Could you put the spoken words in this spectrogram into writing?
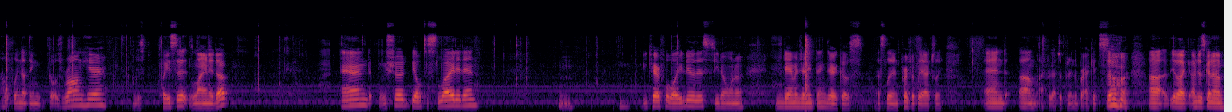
hopefully nothing goes wrong here. Just place it, line it up. And we should be able to slide it in. Hmm. Be careful while you do this. You don't want to damage anything. There it goes. That slid in perfectly actually and um, I forgot to put in the brackets so uh, you're like I'm just gonna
